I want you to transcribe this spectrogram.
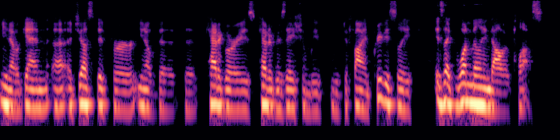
you know again uh, adjusted for you know the the categories categorization we've we've defined previously is like one million dollar plus.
